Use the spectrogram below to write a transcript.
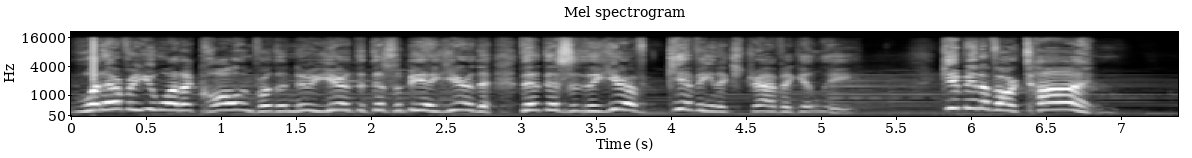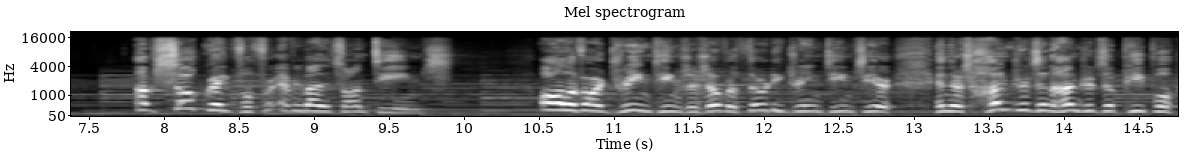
whatever you want to call them for the new year, that this will be a year that, that this is the year of giving extravagantly, giving of our time I'm so grateful for everybody that's on teams. All of our dream teams, there's over 30 dream teams here, and there's hundreds and hundreds of people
